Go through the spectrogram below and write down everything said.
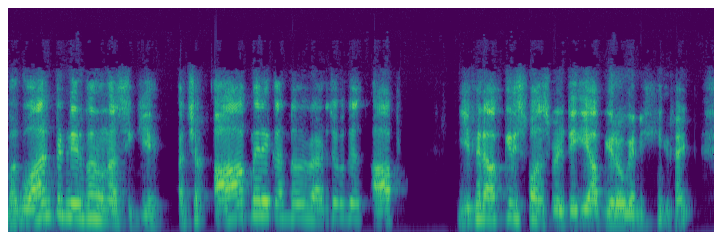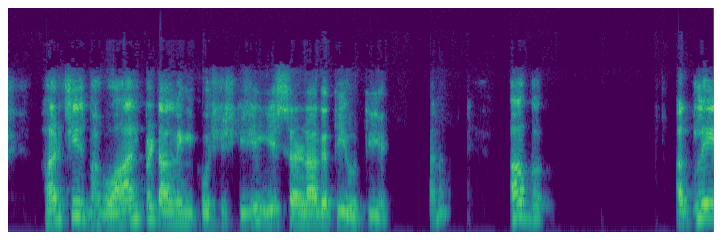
भगवान पर निर्भर होना सीखिए। अच्छा आप मेरे कंधों में बैठ जाओ बिकॉज़ आप ये फिर आपकी रिस्पॉन्सिबिलिटी की आप गिरोगे नहीं राइट हर चीज़ भगवान पे डालने की कोशिश कीजिए, ये शरणागति होती है है ना? अब अगली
